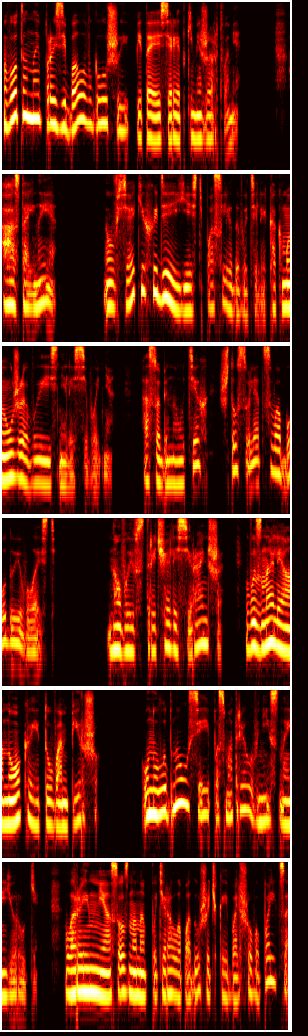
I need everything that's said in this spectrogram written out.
Вот он и прозябал в глуши, питаясь редкими жертвами. А остальные у всяких идей есть последователи, как мы уже выяснили сегодня. Особенно у тех, что сулят свободу и власть. Но вы встречались и раньше. Вы знали Анока и ту вампиршу. Он улыбнулся и посмотрел вниз на ее руки. Лорейн неосознанно потирала подушечкой большого пальца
